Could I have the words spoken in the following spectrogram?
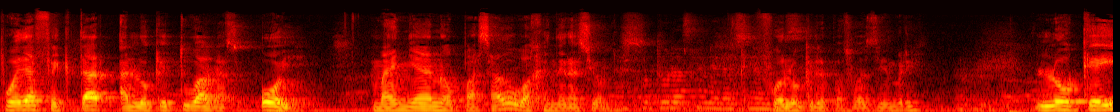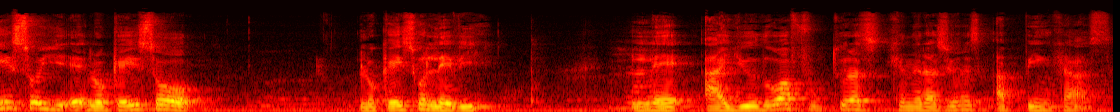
puede afectar a lo que tú hagas hoy, mañana o pasado o a generaciones. futuras generaciones. Fue lo que le pasó a Zimbri. Lo que hizo, eh, lo que hizo, lo que hizo Levi le ayudó a futuras generaciones a Pinjas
